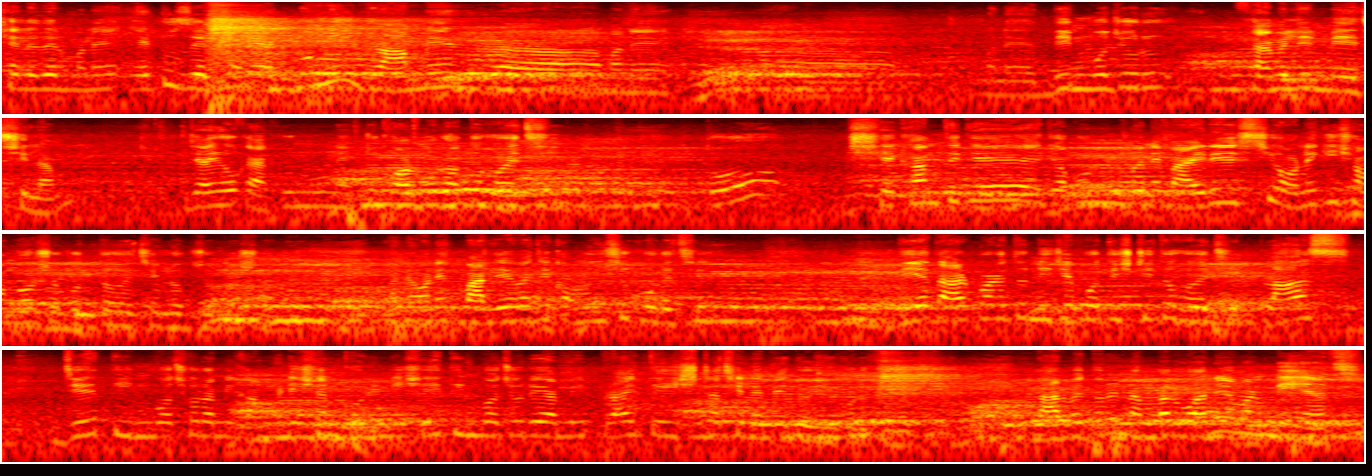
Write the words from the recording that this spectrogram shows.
ছেলেদের মানে এ টু জেড মানে একদমই গ্রামের মানে মানে দিনমজুর ফ্যামিলির মেয়ে ছিলাম। যাই হোক, এখন একটু কর্মরত হয়েছি। তো সেখান থেকে যখন মানে বাইরে এসেছি, অনেকই সংঘর্ষ করতে হয়েছে লোকজনের সাথে। মানে অনেক বাজে বাজে কমেন্টসও করেছে। দিয়ে তারপরে তো নিজে প্রতিষ্ঠিত হয়েছে। প্লাস যে তিন বছর আমি কম্পিটিশন করিনি, সেই তিন বছরে আমি প্রায় তেইশটা ছেলে মেয়ে তৈরি করে তার ভেতরে নাম্বার ওয়ানে আমার মেয়ে আছে।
